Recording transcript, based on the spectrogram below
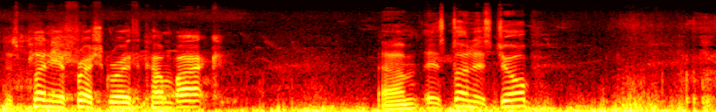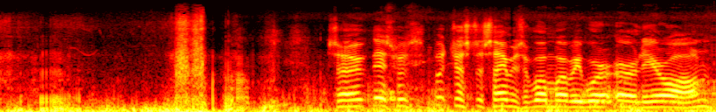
there's plenty of fresh growth come back. Um, it's done its job so this was just the same as the one where we were earlier on.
